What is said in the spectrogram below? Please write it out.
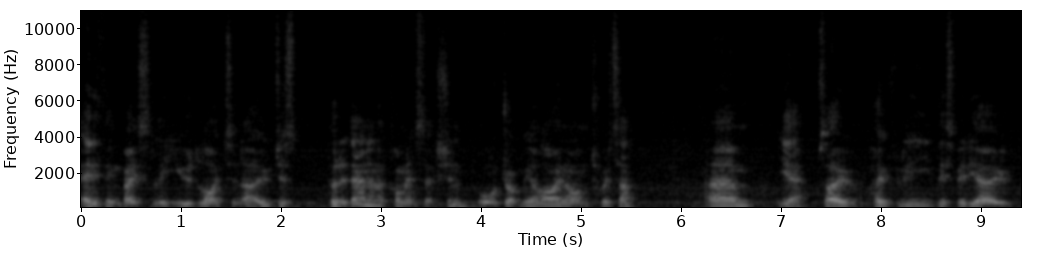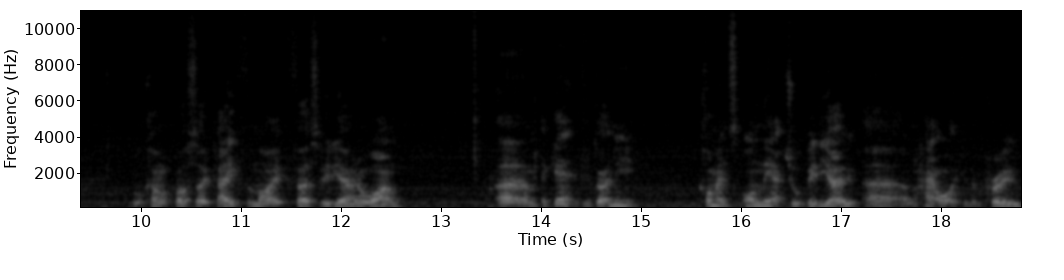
anything basically you'd like to know, just put it down in the comment section or drop me a line on Twitter. Um, yeah, so hopefully this video will come across okay for my first video in a while. Um, again, if you've got any comments on the actual video uh, and how I can improve,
